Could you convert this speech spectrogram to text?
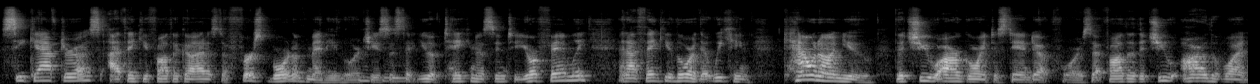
seek after us. I thank you, Father God, as the firstborn of many, Lord mm-hmm. Jesus, that you have taken us into your family. And I thank you, Lord, that we can count on you that you are going to stand up for us. That, Father, that you are the one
